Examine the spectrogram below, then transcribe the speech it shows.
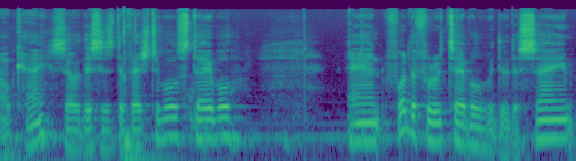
Okay so this is the vegetables table. And for the fruit table we do the same.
